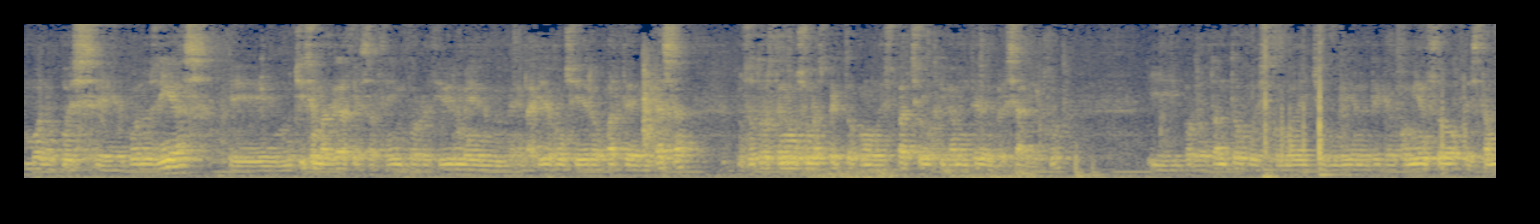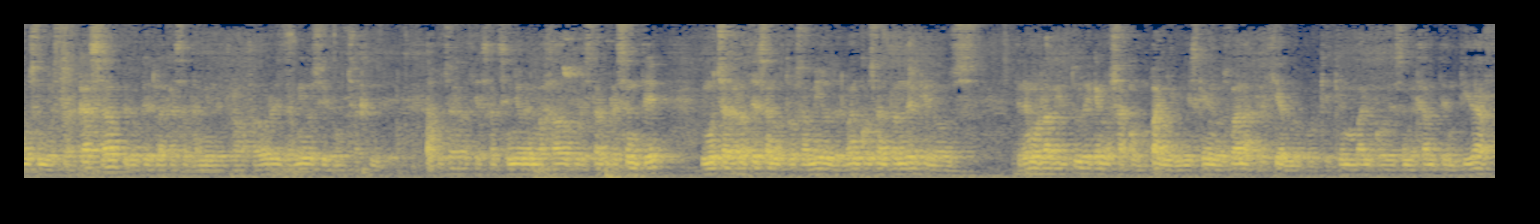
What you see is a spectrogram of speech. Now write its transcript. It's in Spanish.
Bueno, pues eh, buenos días. Eh, muchísimas gracias a CEIM por recibirme en, en, la que yo considero parte de mi casa. Nosotros tenemos un aspecto como despacho, lógicamente, de empresarios. ¿no? Y por lo tanto, pues como ha dicho muy bien Enrique al comienzo, estamos en nuestra casa, pero que es la casa también de trabajadores, de amigos y de mucha gente. Muchas gracias al señor embajador por estar presente y muchas gracias a nuestros amigos del Banco Santander que nos tenemos la virtud de que nos acompañen y es que nos van apreciando, porque que un banco de semejante entidad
